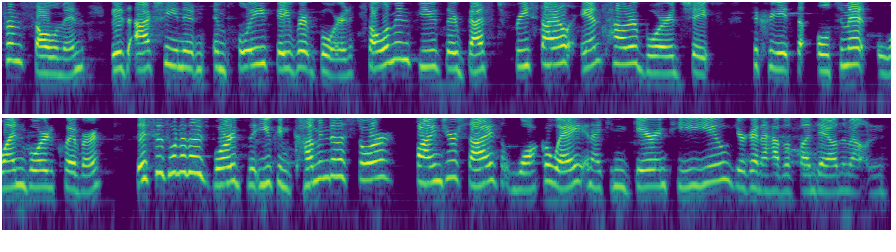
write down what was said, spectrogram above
from Salomon. It is actually an employee favorite board. Salomon fused their best freestyle and powder board shapes to create the ultimate one board quiver. This is one of those boards that you can come into the store, find your size, walk away, and I can guarantee you, you're gonna have a fun day on the mountain.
